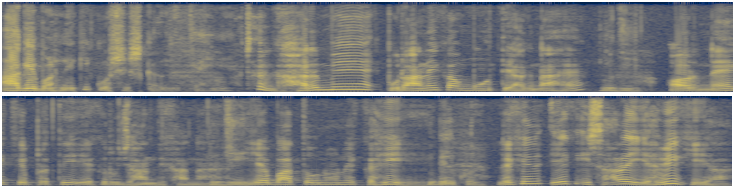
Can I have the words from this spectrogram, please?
आगे बढ़ने की कोशिश करनी चाहिए। अच्छा घर में पुराने का मुँह त्यागना है जी। और नए के प्रति एक रुझान दिखाना है। जी। ये बात तो उन्होंने कही। बिल्कुल। लेकिन एक इशारा यह भी किया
